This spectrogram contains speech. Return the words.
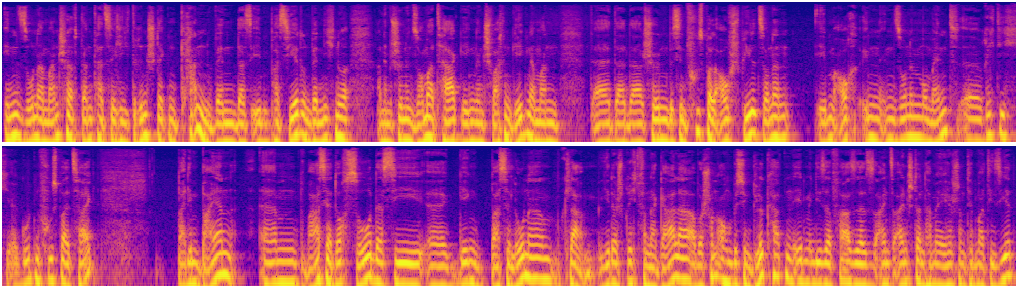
in so einer Mannschaft dann tatsächlich drinstecken kann, wenn das eben passiert und wenn nicht nur an einem schönen Sommertag gegen einen schwachen Gegner man äh, da, da schön ein bisschen Fußball aufspielt, sondern eben auch in, in so einem Moment äh, richtig äh, guten Fußball zeigt. Bei den Bayern ähm, war es ja doch so, dass sie äh, gegen Barcelona, klar, jeder spricht von der Gala, aber schon auch ein bisschen Glück hatten eben in dieser Phase, als es 1-1 stand, haben wir ja hier schon thematisiert,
